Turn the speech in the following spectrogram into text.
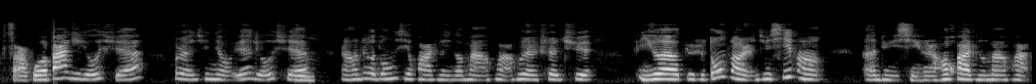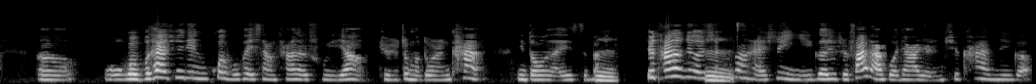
法国巴黎留学，或者去纽约留学，然后这个东西画成一个漫画，或者是去一个就是东方人去西方呃旅行，然后画成漫画，嗯，我我不太确定会不会像他的书一样，就是这么多人看，你懂我的意思吧？嗯，就他的这个身份还是以一个就是发达国家人去看那个。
